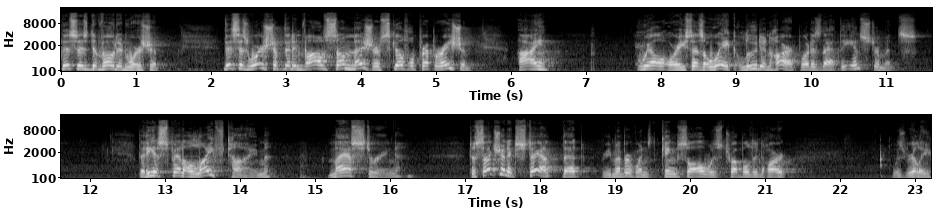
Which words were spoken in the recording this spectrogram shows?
This is devoted worship. This is worship that involves some measure of skillful preparation. I will, or he says, awake, lute, and harp. What is that? The instruments that he has spent a lifetime mastering to such an extent that, remember, when King Saul was troubled in heart, was really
